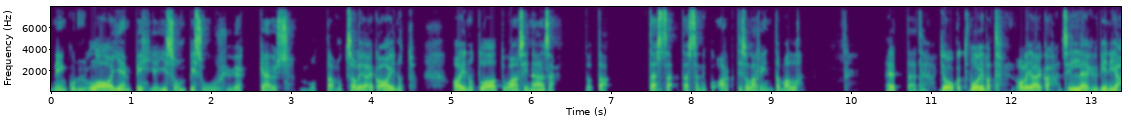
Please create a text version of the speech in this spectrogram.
niin kuin laajempi ja isompi suurhyökkäys, mutta, mutta se oli aika ainut, ainut laatuaan sinänsä tota, tässä, tässä niin kuin arktisella rintamalla. Että, että joukot voivat, oli aika silleen hyvin ja,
